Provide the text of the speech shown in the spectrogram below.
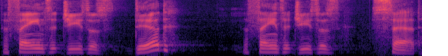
the things that Jesus did, the things that Jesus said.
